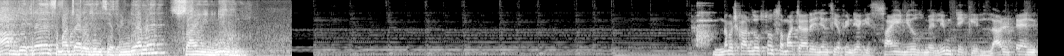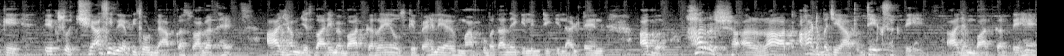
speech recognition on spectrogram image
आप देख रहे हैं समाचार एजेंसी ऑफ़ इंडिया में साइन न्यूज़। नमस्कार दोस्तों, समाचार एजेंसी ऑफ़ इंडिया की साई न्यूज़ में लिमटी की लालटेन के एक एपिसोड में आपका स्वागत है। आज हम जिस बारे में बात कर रहे हैं, उसके पहले हम आपको बता दें कि लिमटी की लालटेन अब हर रात आठ बजे आप देख सकते हैं। आज हम बात करते हैं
